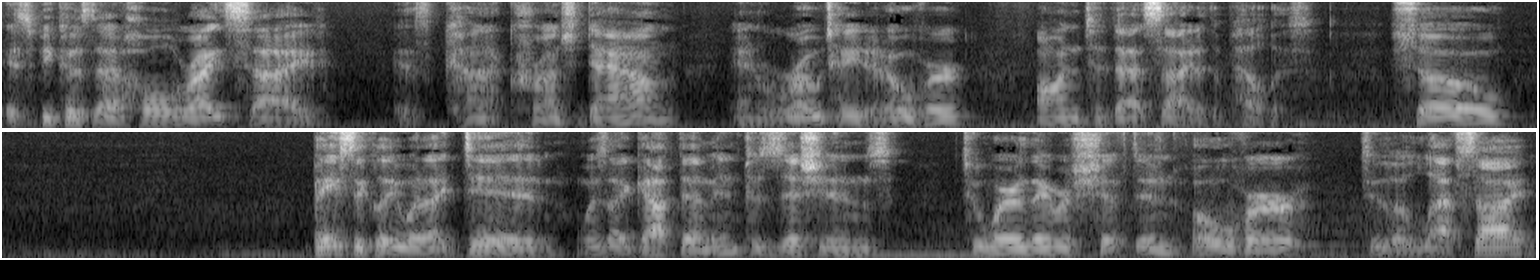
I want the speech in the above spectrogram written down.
it's because that whole right side is kind of crunched down and rotated over onto that side of the pelvis. So basically, what I did was I got them in positions to where they were shifting over to the left side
